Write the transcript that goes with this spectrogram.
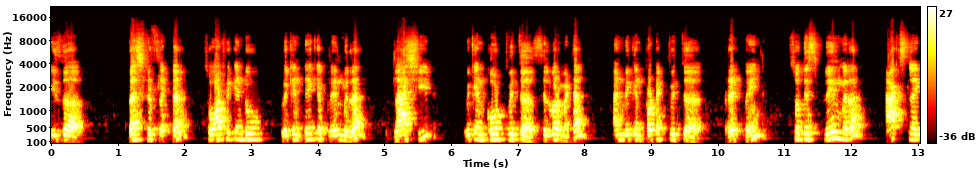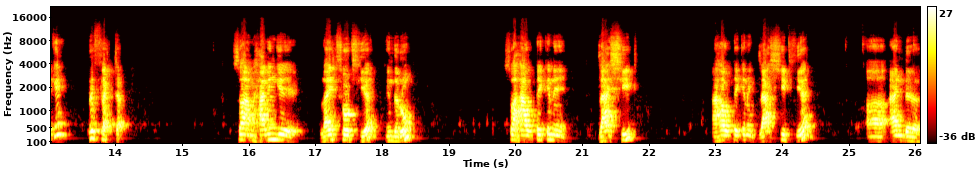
is the best reflector. So what we can do? We can take a plane mirror, glass sheet, we can coat with uh, silver metal and we can protect with uh, red paint. So this plane mirror acts like a reflector. So I'm having a light source here in the room. So I have taken a glass sheet. I have taken a glass sheet here uh, and uh,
